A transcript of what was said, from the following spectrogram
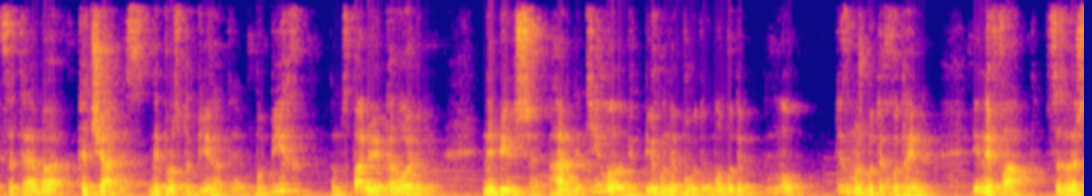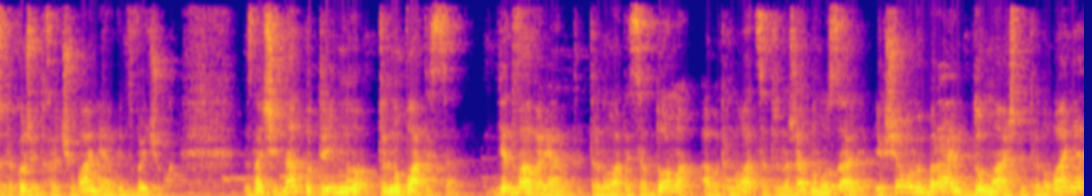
це треба качатись, не просто бігати. Бо біг там спалює калорії. Не більше. Гарне тіло від бігу не буде. Воно буде, ну, ти зможеш бути худим. І не факт. Все залежить також від харчування, від звичок. Значить, нам потрібно тренуватися. Є два варіанти: тренуватися вдома або тренуватися в тренажерному залі. Якщо ми вибираємо домашнє тренування,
